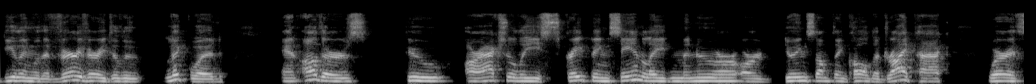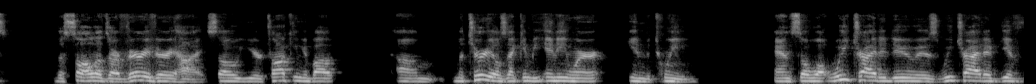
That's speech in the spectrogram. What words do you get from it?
dealing with a very, very dilute liquid, and others who are actually scraping sand-laden manure or doing something called a dry pack where it's the solids are very, very high. So you're talking about um, materials that can be anywhere in between. And so what we try to do is we try to give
